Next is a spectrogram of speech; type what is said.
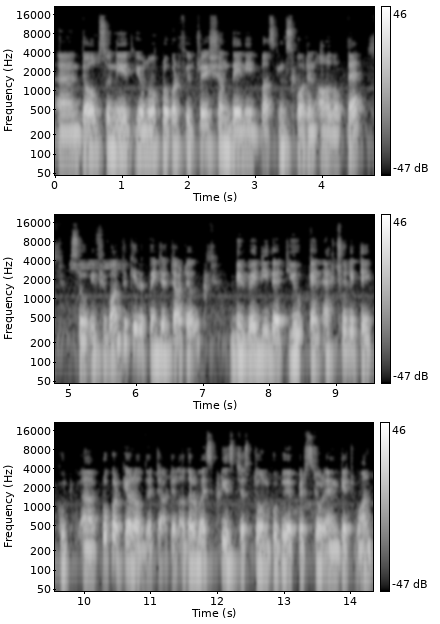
And they also need you know proper filtration. They need basking spot and all of that. So if you want to keep a painted turtle be ready that you can actually take good uh, proper care of the turtle. Otherwise please just don't go to a pet store and get one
